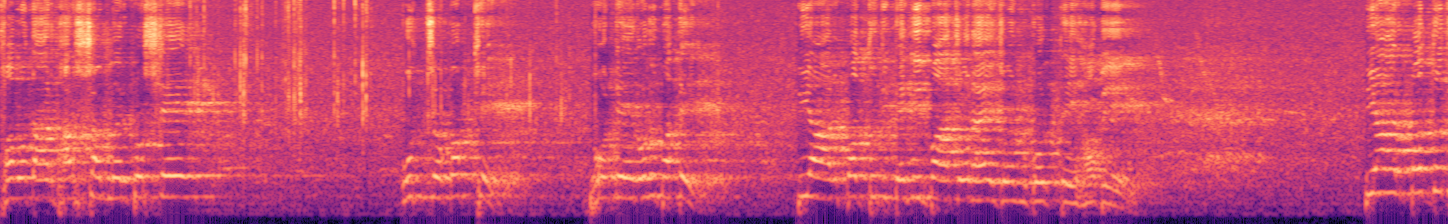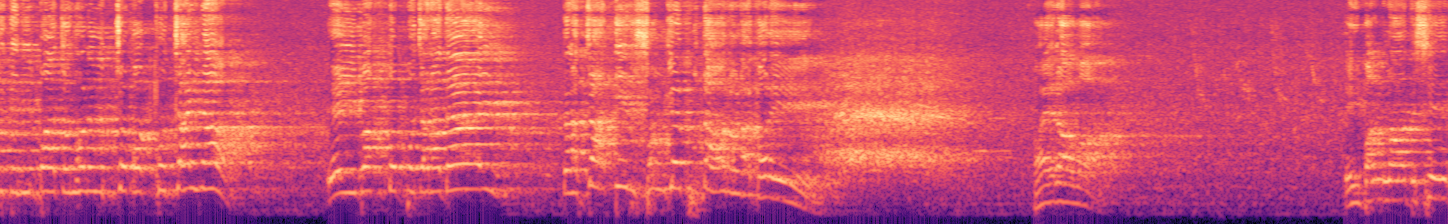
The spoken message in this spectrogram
ক্ষমতার ভারসাম্যের প্রশ্নে উচ্চ কক্ষে ভোটের অনুপাতে পিয়ার পদ্ধতিতে নির্বাচন আয়োজন করতে হবে। পিয়ার পদ্ধতিতে নির্বাচন হলে উচ্চ কক্ষ চাই না। এই বক্তব্য যারা দেয়, তারা জাতির সঙ্গে প্রতারণা করে। এই বাংলাদেশের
